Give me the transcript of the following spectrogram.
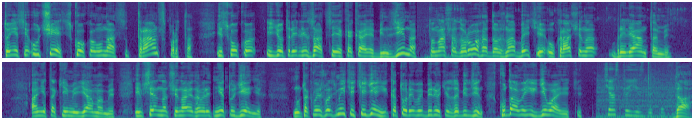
То если учесть, сколько у нас транспорта и сколько идет реализация какая бензина, то наша дорога должна быть украшена бриллиантами а не такими ямами. И все начинают говорить, нету денег. Ну так вы же возьмите те деньги, которые вы берете за бензин. Куда вы их деваете? Часто їздите. Да,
